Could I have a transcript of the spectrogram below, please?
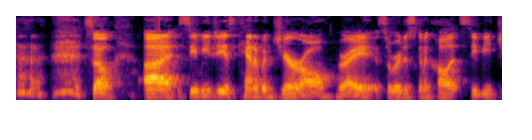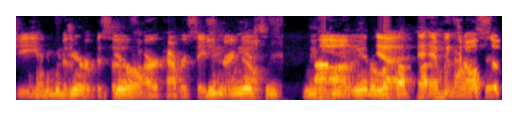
so, uh, CBG is cannabigerol, right? So we're just gonna call it CBG for the purpose of our conversation we, right we now. Some, we, um, we, had to look yeah, up and we can also. It.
